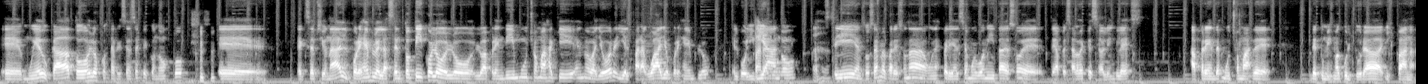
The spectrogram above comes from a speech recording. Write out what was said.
eh, muy educada, todos los costarricenses que conozco, eh, excepcional. Por ejemplo, el acento tico lo, lo, lo, aprendí mucho más aquí en Nueva York y el paraguayo, por ejemplo, el boliviano. Sí, entonces me parece una, una, experiencia muy bonita eso de, de, a pesar de que se habla inglés, aprendes mucho más de, de tu misma cultura hispana.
